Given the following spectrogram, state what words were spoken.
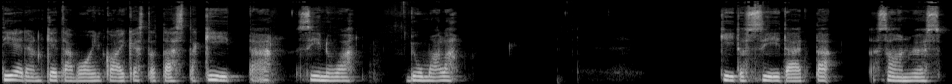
tiedän, ketä voin kaikesta tästä kiittää. Sinua, Jumala. Kiitos siitä, että saan myös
